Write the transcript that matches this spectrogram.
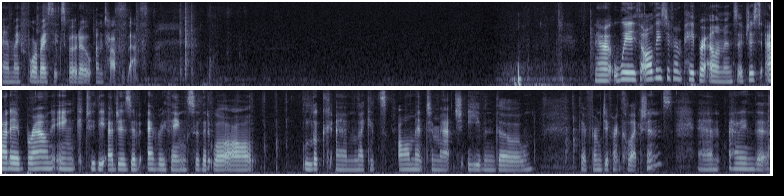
And my 4x6 photo on top of that. Now with all these different paper elements, I've just added brown ink to the edges of everything so that it will all look um, like it's all meant to match even though they're from different collections. And adding the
